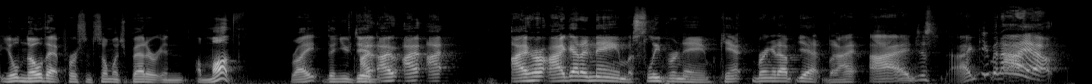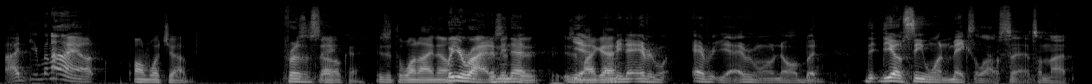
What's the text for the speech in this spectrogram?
you'll know that person so much better in a month, right? Than you did. I, I, I, I, I heard I got a name, a sleeper name. Can't bring it up yet, but I, I just I keep an eye out. I'd keep an eye out. on what job? Fresno State. Oh, okay. Is it the one I know? But you're right. Is I mean that. the- is yeah, it my guy? I mean everyone. Every yeah, everyone would know. him, But the, the OC one makes a lot of sense. I'm not.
